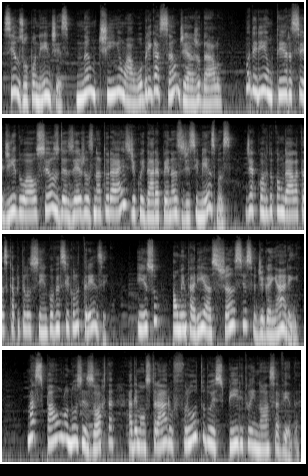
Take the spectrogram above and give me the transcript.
Seus oponentes não tinham a obrigação de ajudá-lo. Poderiam ter cedido aos seus desejos naturais de cuidar apenas de si mesmos, de acordo com Gálatas capítulo 5, versículo 13. Isso aumentaria as chances de ganharem. Mas Paulo nos exorta a demonstrar o fruto do Espírito em nossa vida,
